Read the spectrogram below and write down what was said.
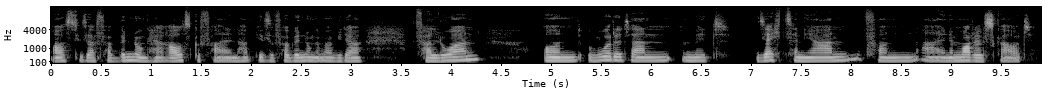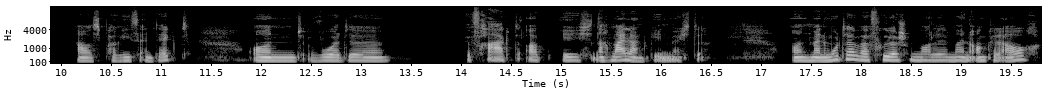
aus dieser Verbindung herausgefallen, habe diese Verbindung immer wieder verloren und wurde dann mit 16 Jahren von einem Model Scout aus Paris entdeckt und wurde gefragt, ob ich nach Mailand gehen möchte. Und meine Mutter war früher schon Model, mein Onkel auch,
